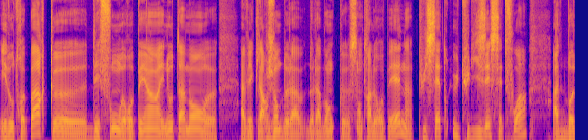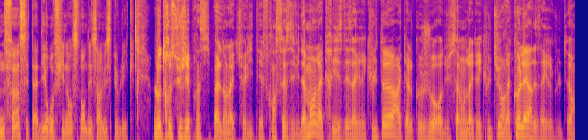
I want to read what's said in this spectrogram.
et d'autre part que des fonds européens, et notamment euh, avec l'argent de la, de la Banque Centrale Européenne, puissent être utilisés cette fois à de bonnes fins, c'est-à-dire au financement des services publics. L'autre sujet principal dans l'actualité française, évidemment, la crise des agriculteurs, à quelques jours du Salon de l'agriculture, la colère des agriculteurs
